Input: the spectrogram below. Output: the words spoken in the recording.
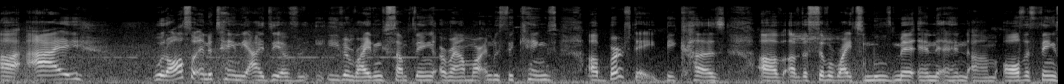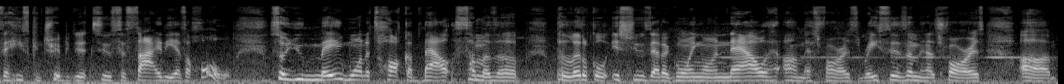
I would also entertain the idea of even writing something around Martin Luther King's uh, birthday because of, of the civil rights movement and, and um, all the things that he's contributed to society as a whole. So you may want to talk about some of the political issues that are going on now um, as far as racism and as far as um,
